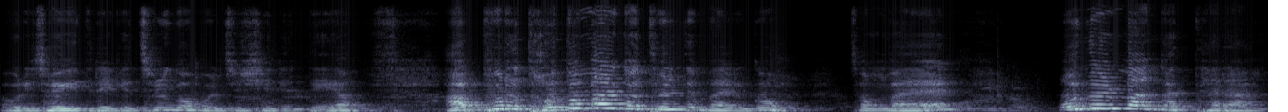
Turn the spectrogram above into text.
우리 저희들에게 즐거움을 주시는데요 앞으로 더도 말고 덜도 말고 정말 오늘만 같아라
